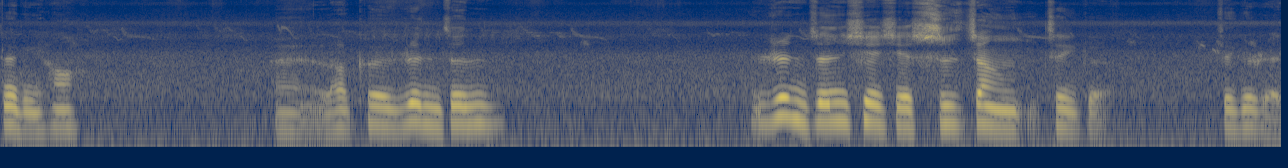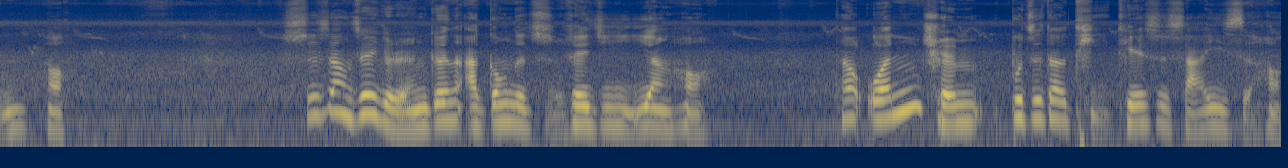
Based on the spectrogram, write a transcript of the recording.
这里哈。哎，老客认真，认真谢谢师丈这个这个人哈。实际上这个人跟阿公的纸飞机一样哈，他完全不知道体贴是啥意思哈，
